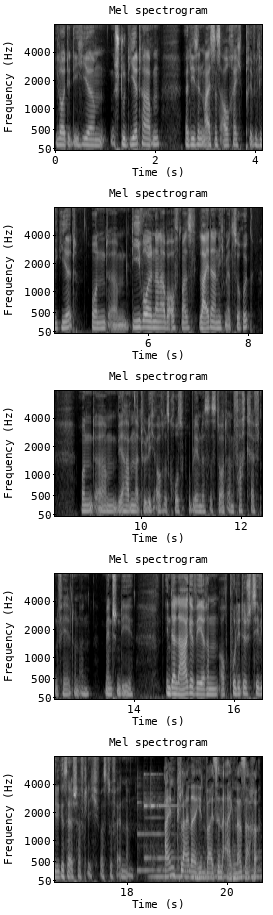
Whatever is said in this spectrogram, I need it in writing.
die Leute, die hier ähm, studiert haben, äh, die sind meistens auch recht privilegiert und ähm, die wollen dann aber oftmals leider nicht mehr zurück. Und ähm, wir haben natürlich auch das große Problem, dass es dort an Fachkräften fehlt und an Menschen, die in der Lage wären, auch politisch, zivilgesellschaftlich was zu verändern. Ein kleiner Hinweis in eigener Sache.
